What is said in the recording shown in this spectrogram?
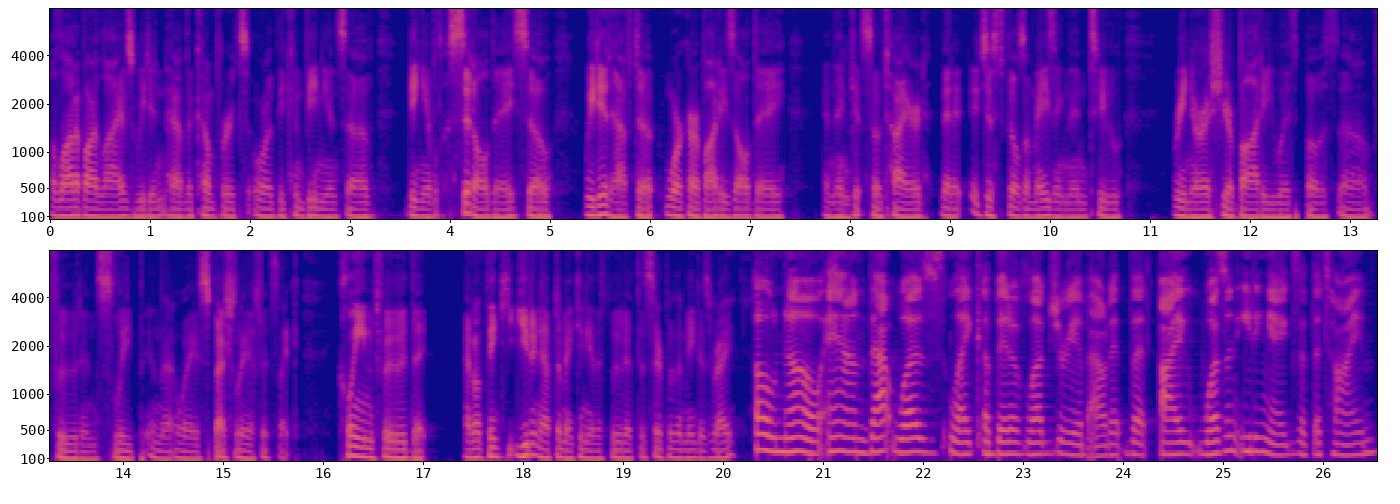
a lot of our lives we didn't have the comforts or the convenience of being able to sit all day. So we did have to work our bodies all day and then get so tired that it, it just feels amazing then to renourish your body with both uh, food and sleep in that way, especially if it's like clean food that I don't think you didn't have to make any of the food at the Surf with Amigas, right? Oh no, and that was like a bit of luxury about it that I wasn't eating eggs at the time,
